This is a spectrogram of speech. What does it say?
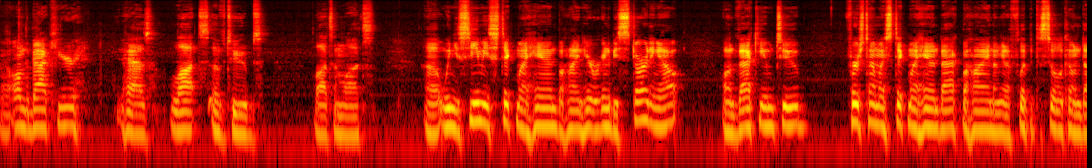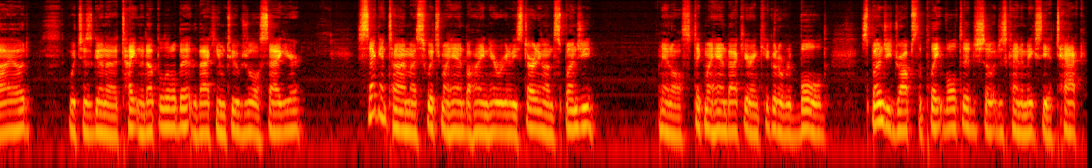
Uh, on the back here, it has lots of tubes, lots and lots. Uh, when you see me stick my hand behind here, we're going to be starting out on vacuum tube. First time I stick my hand back behind, I'm going to flip it to silicone diode, which is going to tighten it up a little bit. The vacuum tube's a little saggier. Second time I switch my hand behind here, we're going to be starting on spongy, and I'll stick my hand back here and kick it over to bold. Spongy drops the plate voltage, so it just kind of makes the attack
